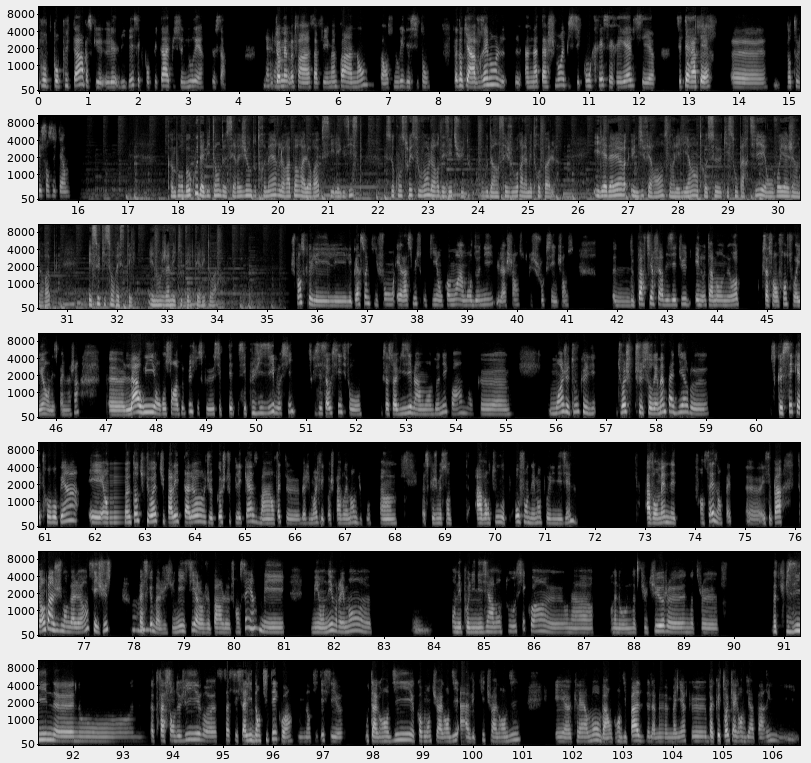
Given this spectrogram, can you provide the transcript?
pour, pour, plus tard, parce que l'idée, c'est que pour plus tard, elle puisse se nourrir de ça. Donc, même, enfin, ça fait même pas un an, on se nourrit des citons. Donc, il y a vraiment un attachement, et puis c'est concret, c'est réel, c'est terre à terre, euh, dans tous les sens du terme. Comme pour beaucoup d'habitants de ces régions d'outre-mer, le rapport à l'Europe, s'il existe, se construit souvent lors des études ou d'un séjour à la métropole. Il y a d'ailleurs une différence dans les liens entre ceux qui sont partis et ont voyagé en Europe et ceux qui sont restés et n'ont jamais quitté le territoire. Je pense que les, personnes qui font Erasmus ou qui ont comment à un moment donné eu la chance, parce que je trouve que c'est une chance, euh, de partir faire des études, et notamment en Europe, que ce soit en France ou ailleurs, en Espagne, machin, euh, là, oui, on ressent un peu plus parce que c'est c'est plus visible aussi. Parce que c'est ça aussi, il faut que ça soit visible à un moment donné, quoi. Hein. Donc, euh, moi, je trouve que, tu vois, je ne saurais même pas dire ce que c'est qu'être européen. Et en même temps, tu vois, tu parlais tout à l'heure, je coche toutes les cases. Ben, en fait, euh, ben, moi, je les coche pas vraiment, du coup. parce que je me sens avant tout profondément polynésienne, avant même d'être française, en fait. Euh, et c'est pas, c'est vraiment pas un jugement de valeur, hein, c'est juste parce que ben, je suis née ici, alors je parle français, hein, mais, mais on est vraiment euh, on est polynésien avant tout aussi, quoi. Hein, euh, on a, on a notre culture, euh, notre, notre cuisine, euh, notre façon de vivre. Ça, c'est ça l'identité, quoi. L'identité, c'est où tu as grandi, comment tu as grandi, avec qui tu as grandi. Et clairement, bah, on grandit pas de la même manière que, bah, que toi qui as grandi à Paris,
